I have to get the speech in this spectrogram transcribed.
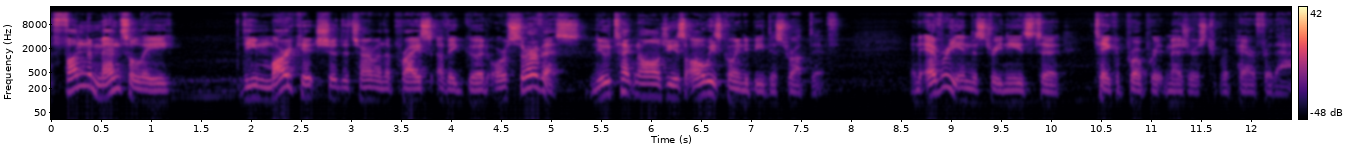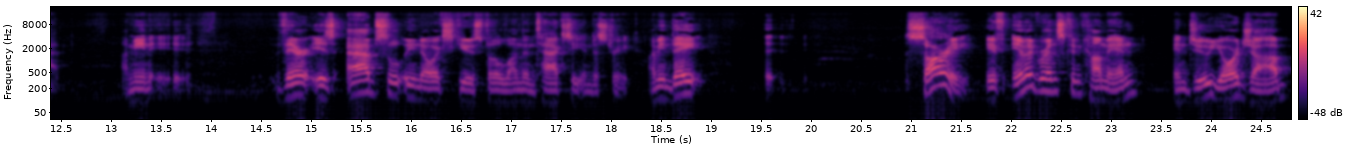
Fundamentally, the market should determine the price of a good or service. New technology is always going to be disruptive. And every industry needs to take appropriate measures to prepare for that. I mean, there is absolutely no excuse for the London taxi industry. I mean, they. Sorry, if immigrants can come in and do your job,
